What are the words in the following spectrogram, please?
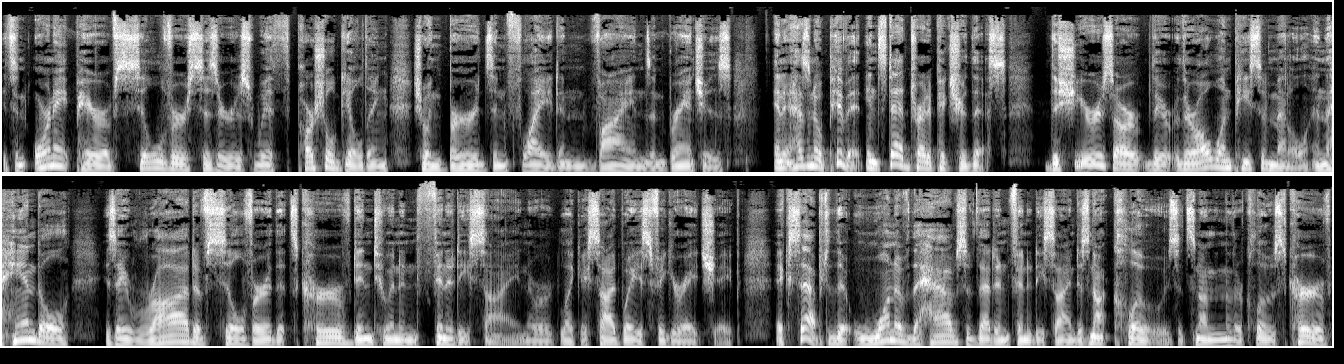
It's an ornate pair of silver scissors with partial gilding showing birds in flight and vines and branches. And it has no pivot. Instead, try to picture this. The shears are they're they're all one piece of metal, and the handle is a rod of silver that's curved into an infinity sign or like a sideways figure eight shape, except that one of the halves of that infinity sign does not close. It's not another closed curve,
